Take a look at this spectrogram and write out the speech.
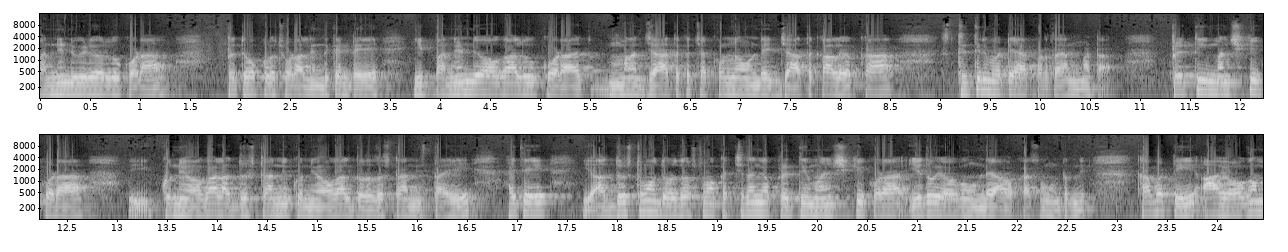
పన్నెండు వీడియోలు కూడా ప్రతి ఒక్కరు చూడాలి. ఎందుకంటే ఈ పన్నెండు యోగాలు కూడా మన జాతక చక్రంలో ఉండే జాతకాల యొక్క స్థితిని బట్టి ఏర్పడతాయి అన్నమాట ప్రతి మనిషికి కూడా కొన్ని యోగాలు అదృష్టాన్ని కొన్ని యోగాలు దురదృష్టాన్ని ఇస్తాయి. అయితే ఈ అదృష్టమో దురదృష్టమో ఖచ్చితంగా ప్రతి మనిషికి కూడా ఏదో యోగం ఉండే అవకాశం ఉంటుంది. కాబట్టి ఆ యోగం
